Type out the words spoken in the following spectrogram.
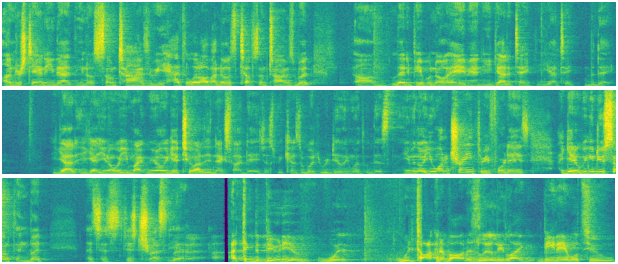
understanding that, you know, sometimes we have to let off. I know it's tough sometimes, but um, letting people know, hey man, you got to take you got to take the day. You got you got you know what you might we only get two out of the next five days just because of what we're dealing with with this. Even though you want to train three four days, I get it. We can do something, but let's just just trust. Yeah. I think the beauty of what we're talking about is literally like being able to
